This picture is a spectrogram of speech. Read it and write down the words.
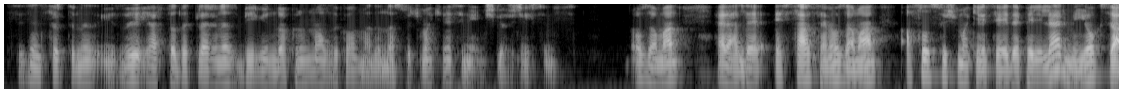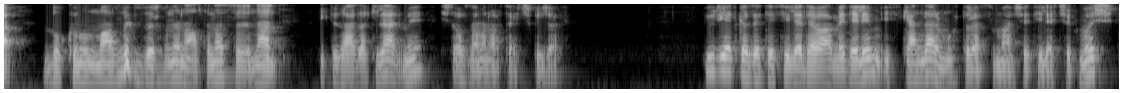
Sizin sırtınızı yasladıklarınız bir gün dokunulmazlık olmadığında suç makinesi neymiş göreceksiniz. O zaman herhalde esasen o zaman asıl suç makinesi HDP'liler mi yoksa dokunulmazlık zırhının altına sığınan iktidardakiler mi? İşte o zaman ortaya çıkacak. Hürriyet gazetesiyle devam edelim. İskender muhtırası manşetiyle çıkmış.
